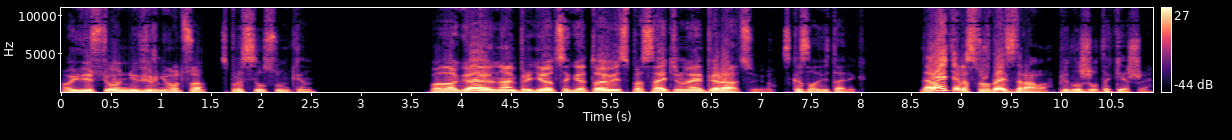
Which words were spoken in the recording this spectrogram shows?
«А если он не вернется?» — спросил Сумкин. «Полагаю, нам придется готовить спасательную операцию», — сказал Виталик. «Давайте рассуждать здраво», — предложил Такеши.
